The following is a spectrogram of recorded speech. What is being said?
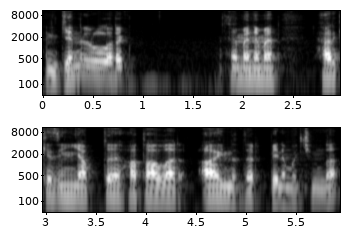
Hani genel olarak hemen hemen herkesin yaptığı hatalar aynıdır benim açımdan.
